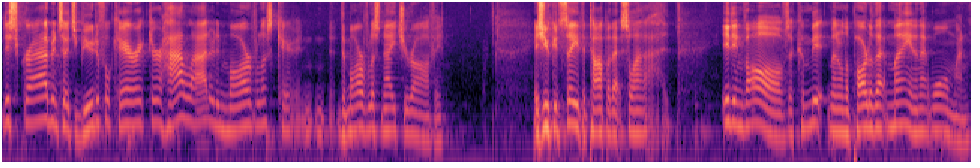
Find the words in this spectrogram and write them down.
Described in such beautiful character, highlighted in marvelous, the marvelous nature of it. As you can see at the top of that slide, it involves a commitment on the part of that man and that woman.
